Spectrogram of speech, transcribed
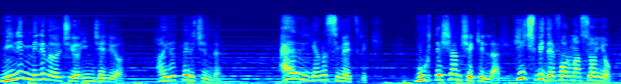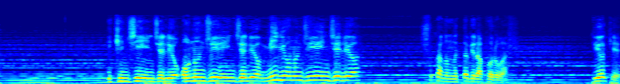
milim milim ölçüyor, inceliyor. Hayretler içinde. Her yanı simetrik. Muhteşem şekiller. Hiçbir deformasyon yok. İkinciyi inceliyor, onuncuyu inceliyor, milyonuncuyu inceliyor. Şu kalınlıkta bir raporu var. Diyor ki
